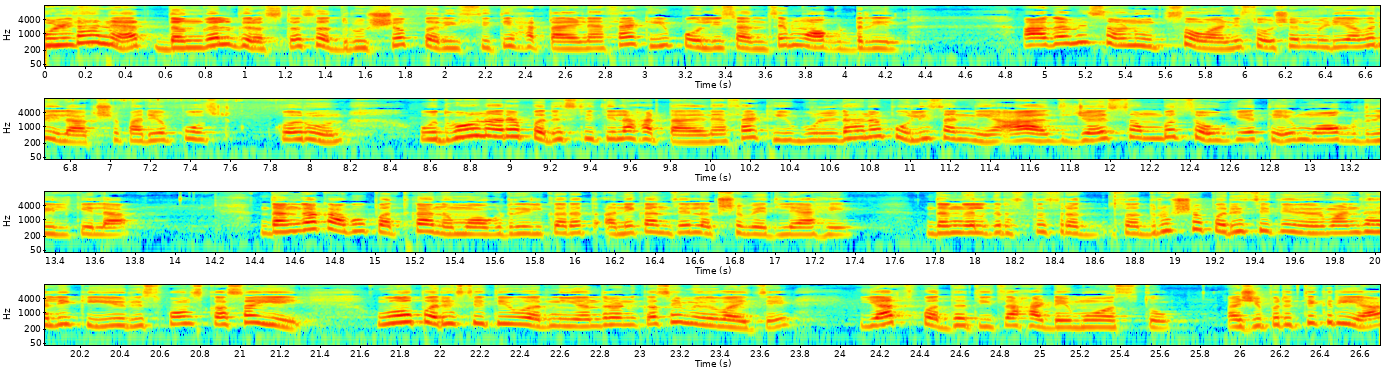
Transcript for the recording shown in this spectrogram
बुलढाण्यात दंगलग्रस्त सदृश्य परिस्थिती हाताळण्यासाठी पोलिसांचे मॉक ड्रिल आगामी सण उत्सव आणि सोशल मीडियावरील आक्षेपार्ह पोस्ट करून उद्भवणाऱ्या परिस्थितीला हाताळण्यासाठी बुलढाणा पोलिसांनी आज जयस्तंभ चौक येथे मॉक ड्रिल केला. दंगा काबू पथकानं मॉक ड्रिल करत अनेकांचे लक्ष वेधले आहे. दंगलग्रस्त सद- सदृश्य परिस्थिती निर्माण झाली की रिस्पॉन्स कसा येईल व परिस्थितीवर नियंत्रण कसे मिळवायचे याच पद्धतीचा हा डेमो असतो. अशी प्रतिक्रिया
